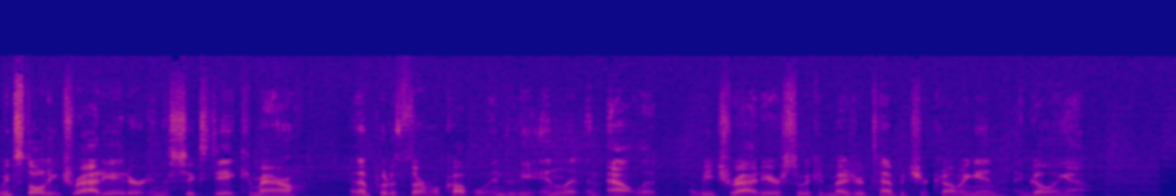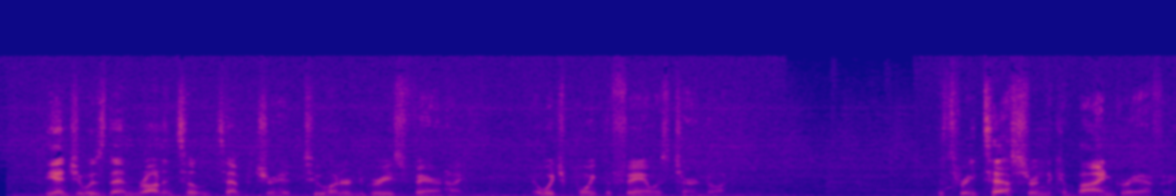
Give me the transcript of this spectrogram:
We installed each radiator in the 68 Camaro and then put a thermocouple into the inlet and outlet of each radiator so we could measure temperature coming in and going out. The engine was then run until the temperature hit 200 degrees Fahrenheit at which point the fan was turned on. The three tests are in the combined graphic.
